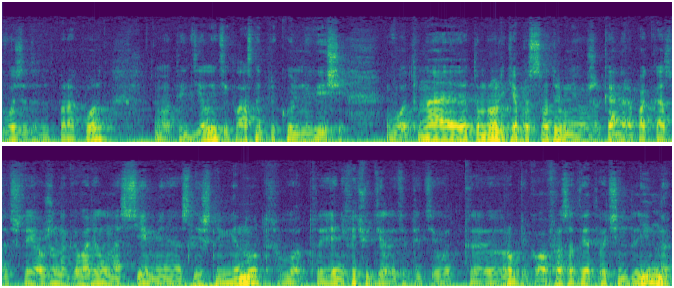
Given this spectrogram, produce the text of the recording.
возят этот паракорд, вот, и делайте классные, прикольные вещи. Вот, на этом ролике я просто смотрю, мне уже камера показывает, что я уже наговорил на 7 с лишним минут. Вот, я не хочу делать вот эти вот э, рубрику вопрос-ответ очень длинную,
